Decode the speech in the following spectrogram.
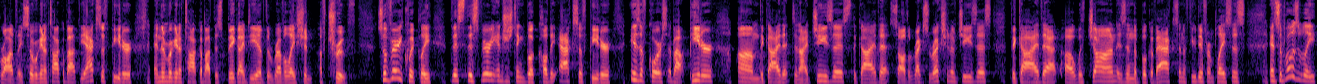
broadly. So, we're going to talk about the Acts of Peter, and then we're going to talk about this big idea of the revelation of truth. So, very quickly, this, this very interesting book called The Acts of Peter is, of course, about Peter, um, the guy that denied Jesus, the guy that saw the resurrection of Jesus, the guy that, uh, with John, is in the book of Acts in a few different places. And supposedly,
